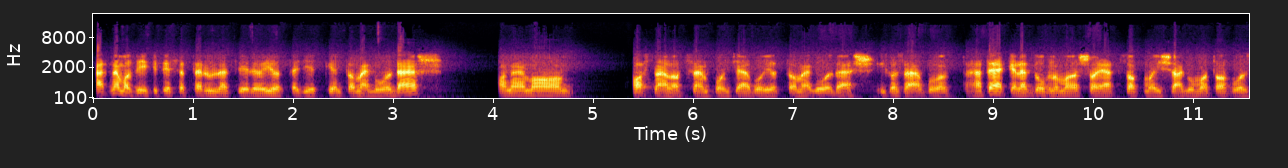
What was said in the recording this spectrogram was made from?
hát nem az építészet területéről jött egyébként a megoldás, hanem a használat szempontjából jött a megoldás igazából. Tehát el kellett dobnom a saját szakmaiságomat ahhoz,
